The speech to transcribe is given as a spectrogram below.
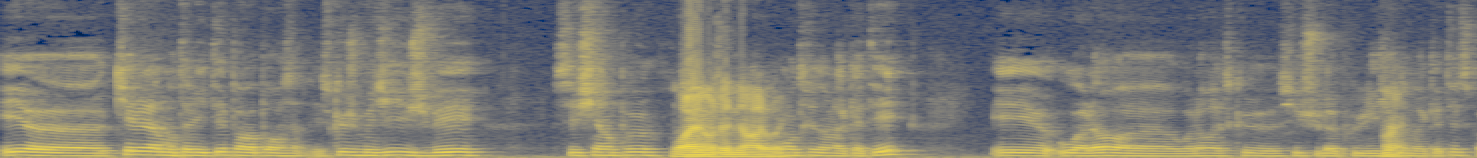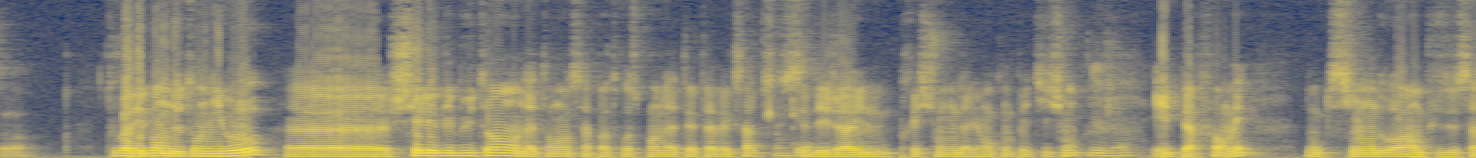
Et euh, quelle est la mentalité par rapport à ça? Est-ce que je me dis, je vais sécher un peu Ouais, en général, ouais. rentrer dans la KT et, euh, ou alors, euh, ou alors est-ce que si je suis la plus légère Ouais. dans ma KT, c'est pas grave? Tout va dépendre de ton niveau. Euh, chez les débutants, on a tendance à pas trop se prendre la tête avec ça, parce que c'est déjà une pression d'aller en compétition Déjà. et de performer. Donc si on doit en plus de ça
